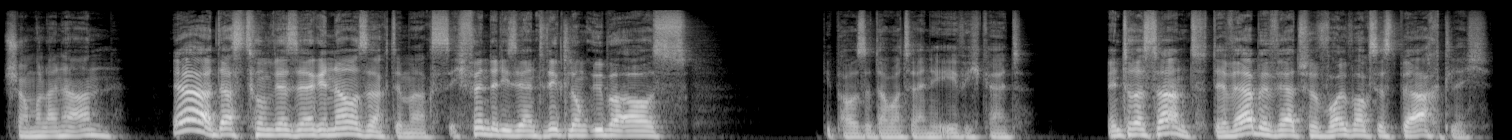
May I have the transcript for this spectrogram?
Schau mal einer an. Ja, das tun wir sehr genau, sagte Max. Ich finde diese Entwicklung überaus. Die Pause dauerte eine Ewigkeit. Interessant, der Werbewert für Volvox ist beachtlich.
